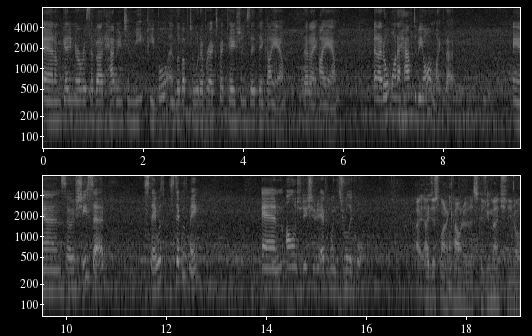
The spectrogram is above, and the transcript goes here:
And I'm getting nervous about having to meet people and live up to whatever expectations they think I am, that I, I am. And I don't want to have to be on like that. And so she said, stay with, stick with me, and I'll introduce you to everyone that's really cool. I, I just want to counter this because you mentioned, you know,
